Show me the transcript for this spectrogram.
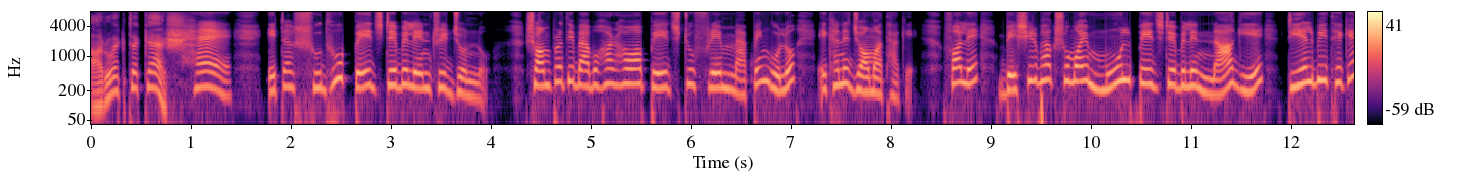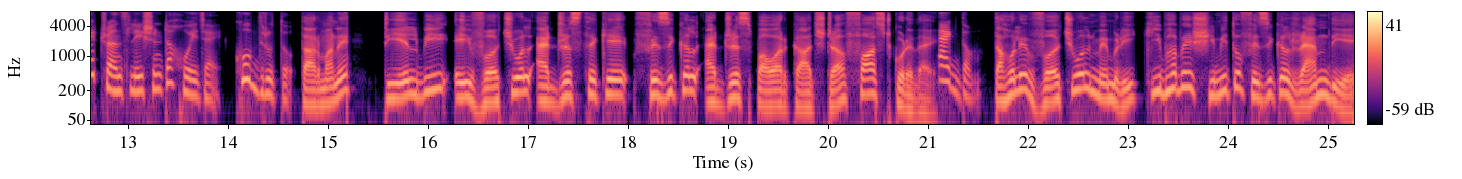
আরও একটা ক্যাশ হ্যাঁ এটা শুধু পেজ টেবিল এন্ট্রির জন্য। সম্প্রতি ব্যবহার হওয়া পেজ টু ফ্রেম ম্যাপিংগুলো এখানে জমা থাকে। ফলে বেশিরভাগ সময় মূল পেজ টেবিলে না গিয়ে টিএলবি থেকে ট্রান্সলেশনটা হয়ে যায় খুব দ্রুত। তার মানে টিএলবি এই ভার্চুয়াল অ্যাড্রেস থেকে ফিজিক্যাল অ্যাড্রেস পাওয়ার কাজটা ফাস্ট করে দেয়। একদম। তাহলে ভার্চুয়াল মেমরি কীভাবে সীমিত ফিজিক্যাল র্যাম দিয়ে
